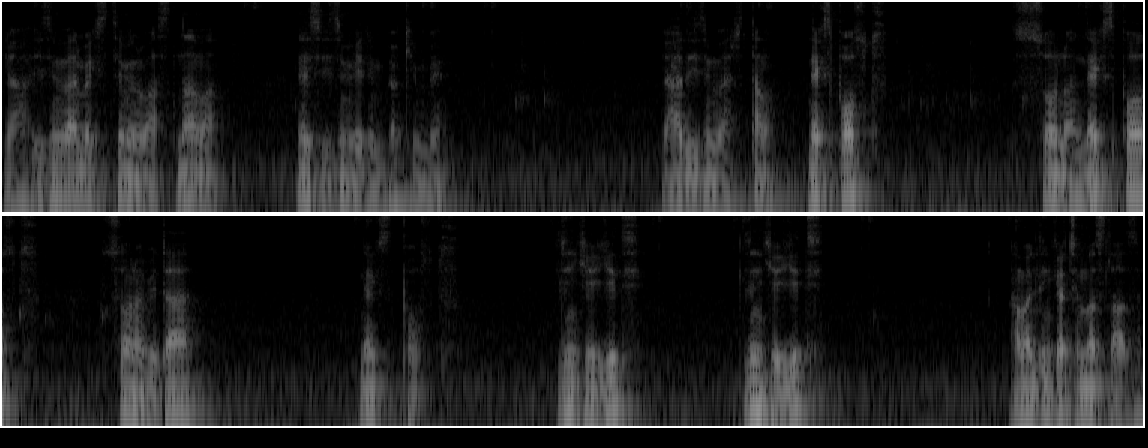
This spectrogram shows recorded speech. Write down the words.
Ya izin vermek istemiyorum aslında ama. Neyse izin vereyim bakayım bir. Ya hadi izin ver. Tamam. Next post. Sonra next post. Sonra bir daha next post. Linke git. Linke git. Ama link açılması lazım.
